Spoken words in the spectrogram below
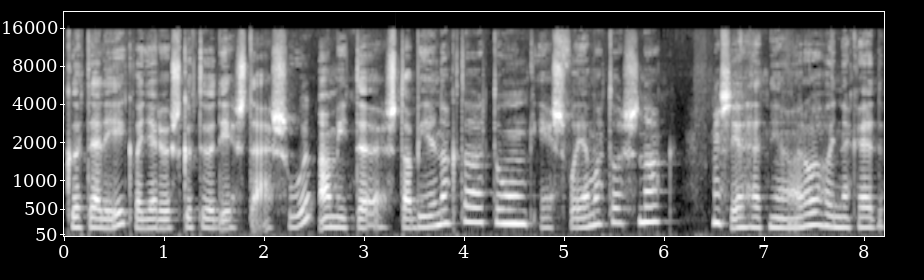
kötelék vagy erős kötődés társul, amit stabilnak tartunk és folyamatosnak. Mesélhetni arról, hogy neked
